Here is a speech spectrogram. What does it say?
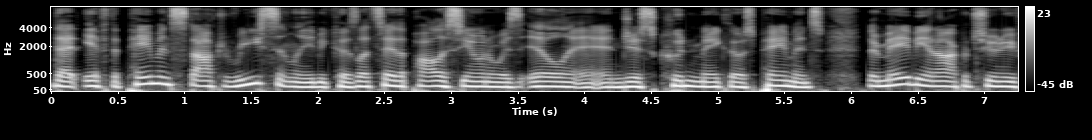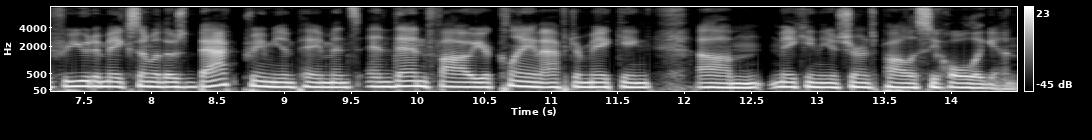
that if the payments stopped recently because, let's say, the policy owner was ill and, and just couldn't make those payments, there may be an opportunity for you to make some of those back premium payments and then file your claim after making um, making the insurance policy whole again.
